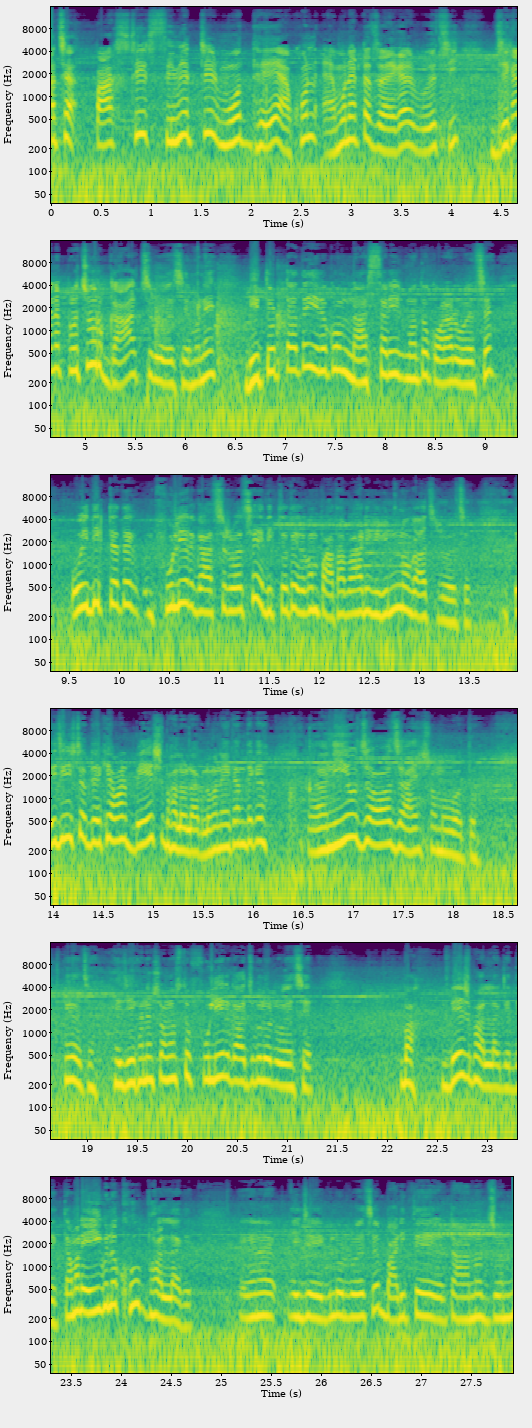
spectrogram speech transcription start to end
আচ্ছা স্ট্রিট সিমেট্রির মধ্যে এখন এমন একটা জায়গায় রয়েছি যেখানে প্রচুর গাছ রয়েছে। মানে ভিতরটাতেই এরকম নার্সারির মতো করা রয়েছে। ওই দিকটাতে ফুলের গাছ রয়েছে, এই দিকটাতে এরকম পাতাবাহারি বিভিন্ন গাছ রয়েছে। এই জিনিসটা দেখে আমার বেশ ভালো লাগল। মানে এখান থেকে নিয়েও যাওয়া যায় সম্ভবত। ঠিক আছে? এই যেখানে সমস্ত ফুলের গাছগুলো রয়েছে। বাহ, বেশ ভালো লাগছে দেখতে। আমার এইগুলো খুব ভালো লাগে। এখানে এই যে এগুলো রয়েছে বাড়িতে টানানোর জন্য।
